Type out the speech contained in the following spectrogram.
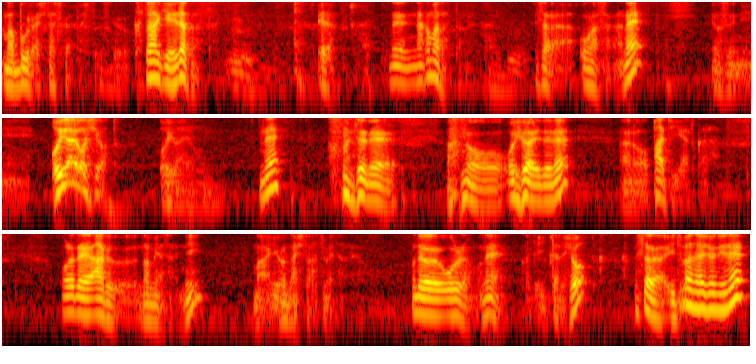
まあ、僕ら親しかった人ですけど肩書きが偉くなった、偉く。で仲間だったの、そしたら小川さんがね要するにお祝いをしようと。お祝いを。ね。ほんでねあのお祝いでねあのパーティーやるからっつって。これである飲み屋さんに、まあ、いろんな人集めたのよ。ほんで俺らもねこうやって行ったでしょ。そしたら一番最初にね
